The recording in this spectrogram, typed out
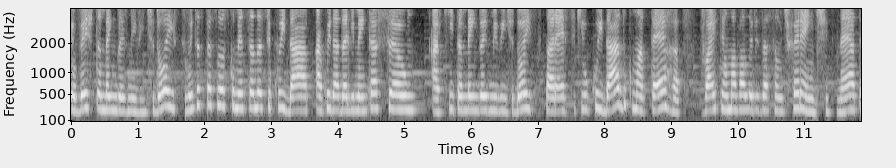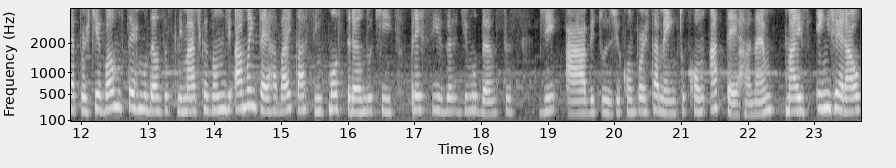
Eu vejo também em 2022 muitas pessoas começando a se cuidar, a cuidar da alimentação. Aqui também em 2022, parece que o cuidado com a terra vai ter uma valorização diferente, né? Até porque vamos ter mudanças climáticas onde a Mãe Terra vai estar tá, sim mostrando que precisa de mudanças de hábitos, de comportamento com a Terra, né? Mas em geral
